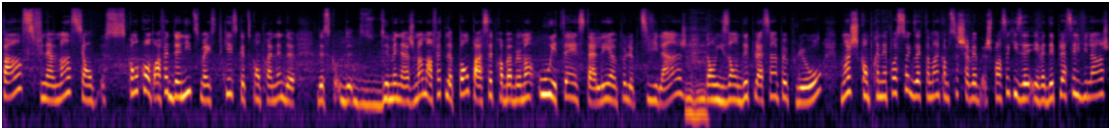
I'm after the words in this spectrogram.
passe finalement, si on, ce qu'on comprend. En fait, Denis, tu m'as expliqué ce que tu comprenais de, du déménagement, mais en fait, le pont passait probablement où était installé un peu le petit village, mm-hmm. dont ils ont déplacé un peu plus haut. Moi, je comprenais pas ça exactement comme ça. Je, savais, je pensais qu'ils avaient déplacé le village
